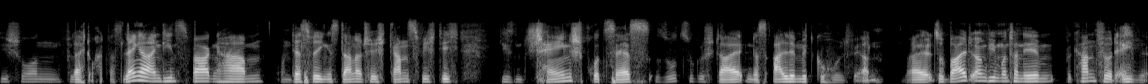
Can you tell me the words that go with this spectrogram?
die schon vielleicht auch etwas länger einen Dienstwagen haben. Und deswegen ist da natürlich ganz wichtig, diesen Change-Prozess so zu gestalten, dass alle mitgeholt werden. Weil sobald irgendwie im Unternehmen bekannt wird, ey, wir,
